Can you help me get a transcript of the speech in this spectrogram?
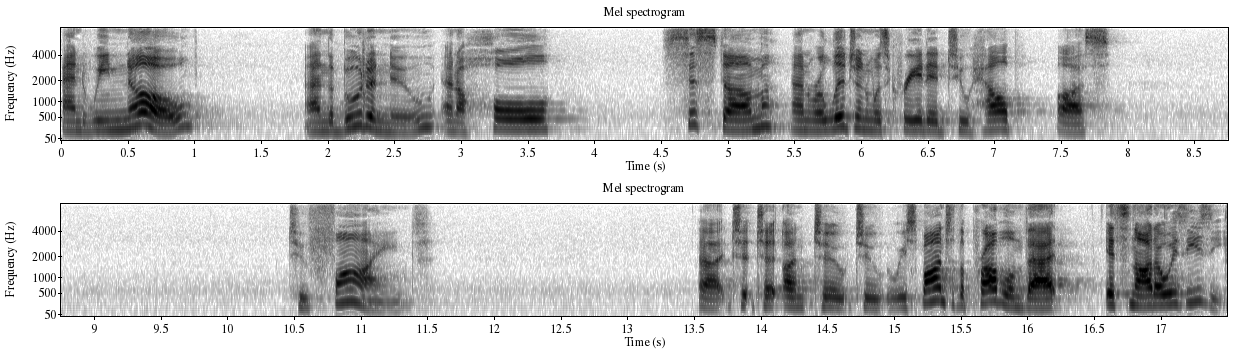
And we know, and the Buddha knew, and a whole system and religion was created to help us to find uh, to, to, uh, to, to respond to the problem that it's not always easy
